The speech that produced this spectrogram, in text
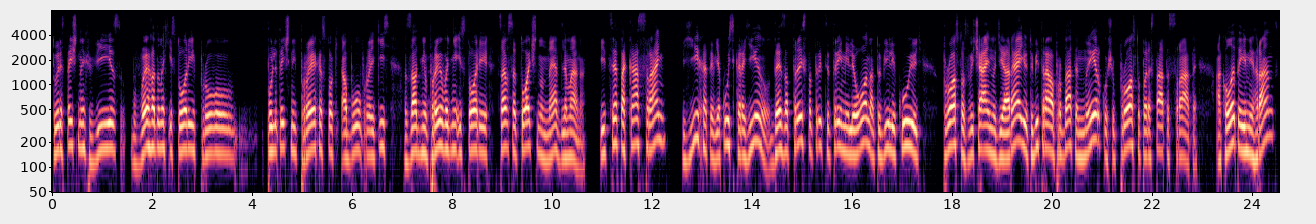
туристичних віз, вигаданих історій про політичний прихисток або про якісь задньоприводні історії. Це все точно не для мене. І це така срань їхати в якусь країну, де за 333 мільйона тобі лікують просто звичайну діарею, тобі треба продати нирку, щоб просто перестати срати. А коли ти іммігрант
